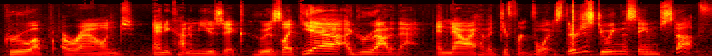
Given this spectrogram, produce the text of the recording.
grew up around any kind of music who is like, yeah, I grew out of that and now I have a different voice. They're just doing the same stuff.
